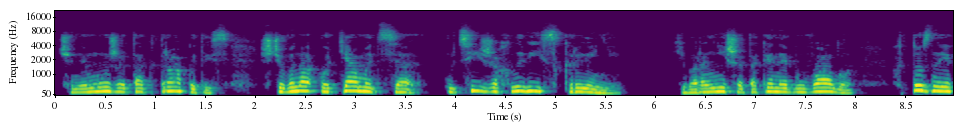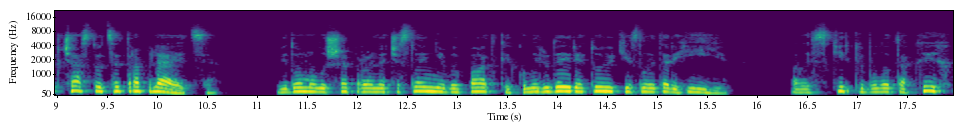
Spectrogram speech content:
чи не може так трапитись, що вона отямиться у цій жахливій скрині? Хіба раніше таке не бувало, хто знає, як часто це трапляється? Відомо лише про нечисленні випадки, коли людей рятують із летаргії, але скільки було таких,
